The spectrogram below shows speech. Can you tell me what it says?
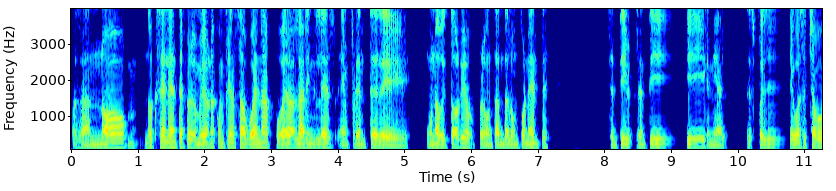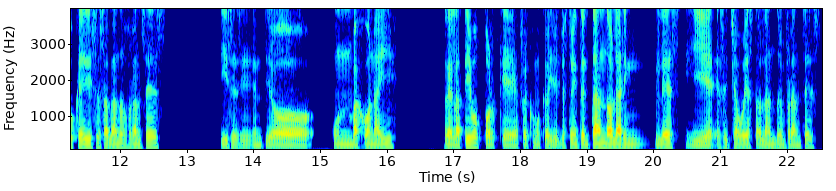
o sea, no, no excelente, pero me dio una confianza buena poder hablar inglés en frente de un auditorio preguntándole a un ponente. Sentí, sentí genial. Después llegó ese chavo que dices hablando francés y se sintió un bajón ahí relativo porque fue como que, oye, yo estoy intentando hablar inglés y e, ese chavo ya está hablando en francés.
